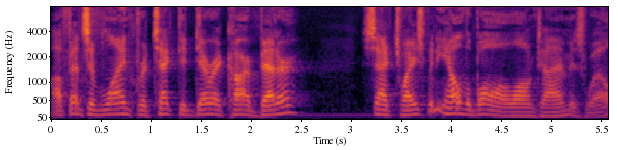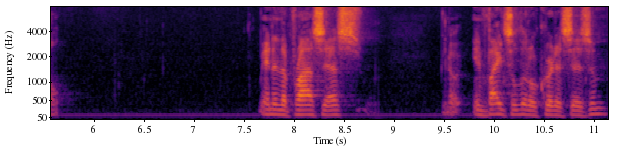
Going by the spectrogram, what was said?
Offensive line protected Derek Carr better. Sacked twice, but he held the ball a long time as well. And in the process, you know, invites a little criticism.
